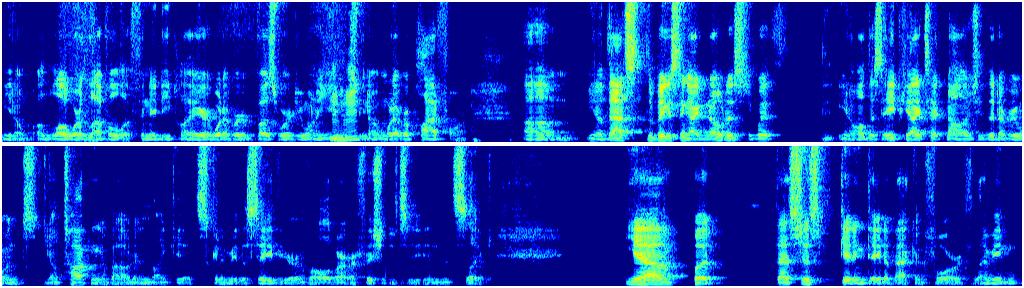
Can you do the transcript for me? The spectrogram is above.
you know a lower level affinity play or whatever buzzword you want to use Mhm. you know whatever platform um, you know that's the biggest thing i noticed with you know all this api technology that everyone's you know talking about and like it's going to be the savior of all of our efficiency and it's like yeah but that's just getting data back and forth i mean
